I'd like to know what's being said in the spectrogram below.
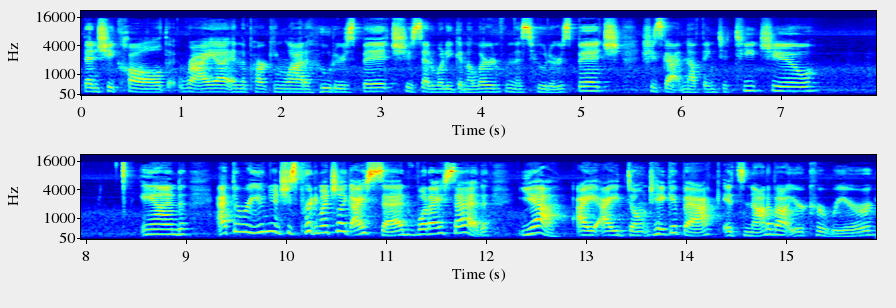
Then she called Riah in the parking lot a Hooters bitch. She said, What are you gonna learn from this Hooters bitch? She's got nothing to teach you. And at the reunion, she's pretty much like, I said what I said. Yeah, I, I don't take it back. It's not about your career.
